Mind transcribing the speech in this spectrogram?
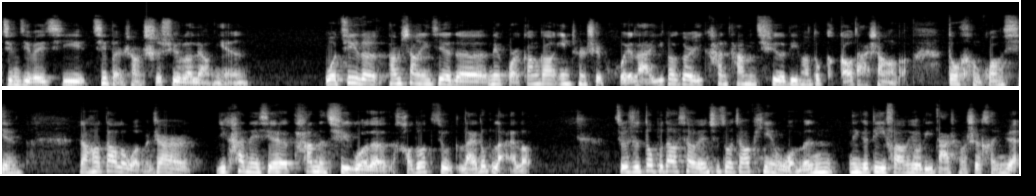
经济危机，基本上持续了两年。”我记得他们上一届的那会儿刚刚 internship 回来，一个个一看他们去的地方都可高大上了，都很光鲜。然后到了我们这儿，一看那些他们去过的，好多就来都不来了，就是都不到校园去做招聘。我们那个地方又离大城市很远，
